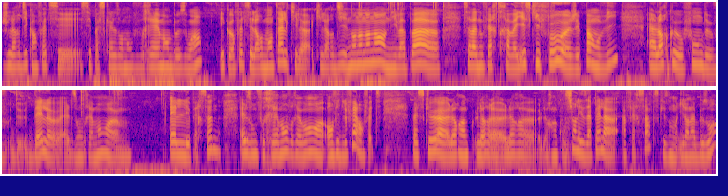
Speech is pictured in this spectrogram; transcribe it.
je leur dis qu'en fait c'est parce qu'elles en ont vraiment besoin et qu'en fait c'est leur mental qui leur, dit non non non non on n'y va pas, ça va nous faire travailler ce qu'il faut, j'ai pas envie, alors qu'au fond d'elles de, de, elles ont vraiment elles, les personnes, elles ont vraiment, vraiment euh, envie de le faire en fait. Parce que euh, leur, leur, euh, leur, leur, inconscient les appelle à, faire ça, parce qu'il en a besoin.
